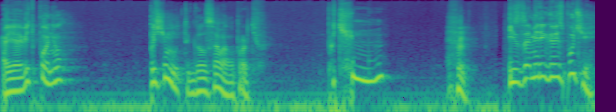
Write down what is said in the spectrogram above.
а я ведь понял, почему ты голосовала против. Почему? Из-за Америка Веспуччи?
